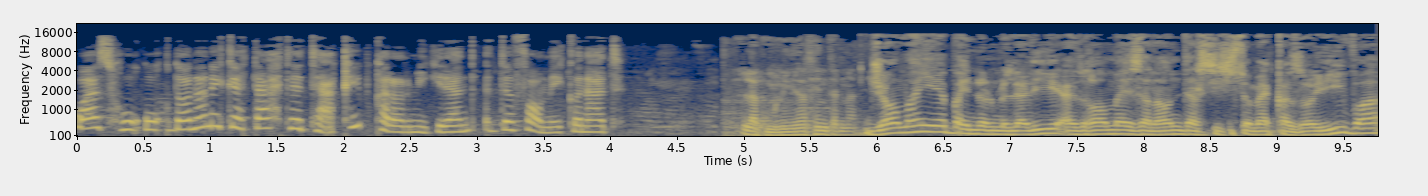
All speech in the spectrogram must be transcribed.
و از حقوقدانانی که تحت تعقیب قرار می گیرند دفاع می کند. جامعه بین المللی ادغام زنان در سیستم قضایی و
